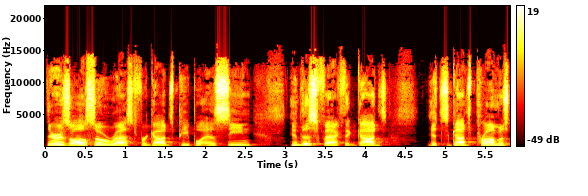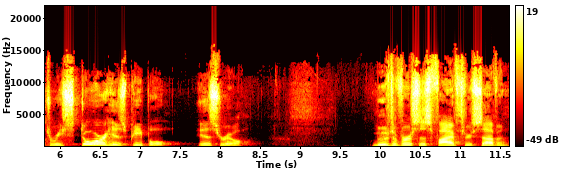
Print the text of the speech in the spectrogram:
There is also rest for God's people as seen in this fact that God's, it's God's promise to restore His people, Israel. Move to verses 5 through 7.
